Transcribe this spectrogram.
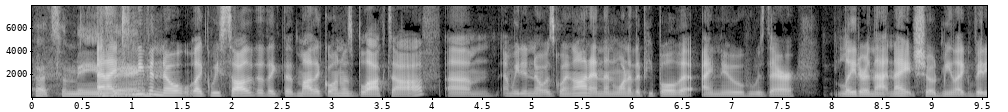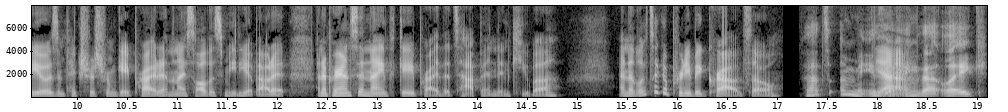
That's amazing. and I didn't even know, like, we saw that, like, the Malecon was blocked off, um, and we didn't know what was going on. And then one of the people that I knew who was there later in that night showed me, like, videos and pictures from Gay Pride, and then I saw this media about it. And apparently, it's the ninth Gay Pride that's happened in Cuba. And it looked like a pretty big crowd, so That's amazing. Yeah. That like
